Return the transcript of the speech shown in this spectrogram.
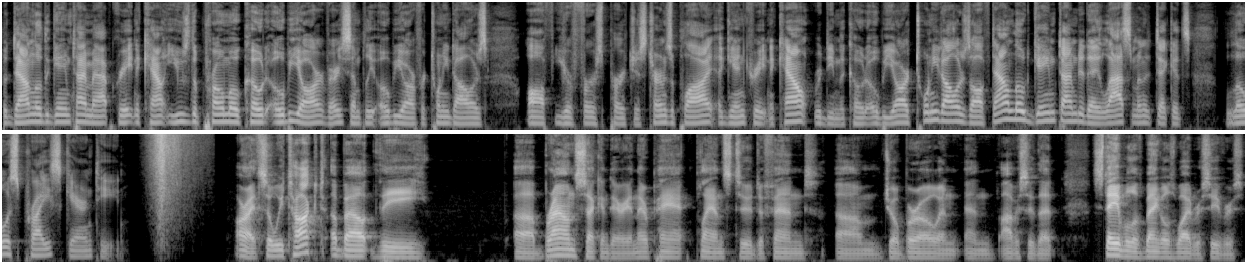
So download the Game Time app, create an account, use the promo code OBR, very simply OBR for twenty dollars off your first purchase. Terms apply. Again, create an account, redeem the code OBR, twenty dollars off. Download Game Time today. Last minute tickets, lowest price guaranteed. All right, so we talked about the uh, Brown secondary and their pa- plans to defend um, Joe Burrow and and obviously that stable of Bengals wide receivers.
